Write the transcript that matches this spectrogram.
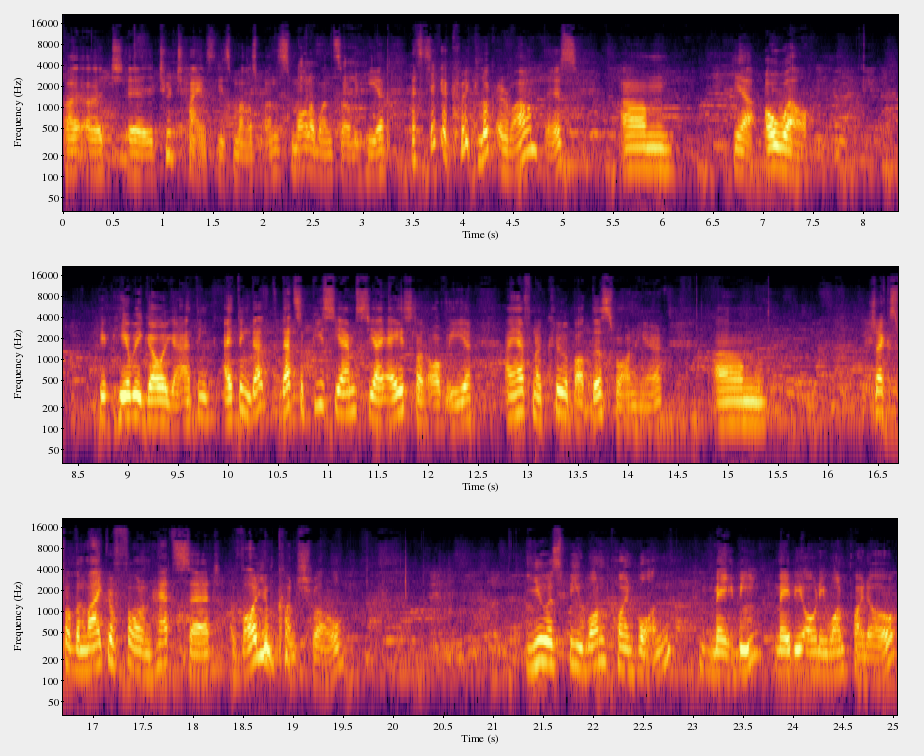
uh, uh, uh, two times these mouse buttons, smaller ones over here. Let's take a quick look around this. Um, yeah, oh well. Here, here we go again. I think I think that that's a PCMCIA slot over here. I have no clue about this one here. Um, checks for the microphone and headset, volume control, USB 1.1, maybe, maybe only 1.0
